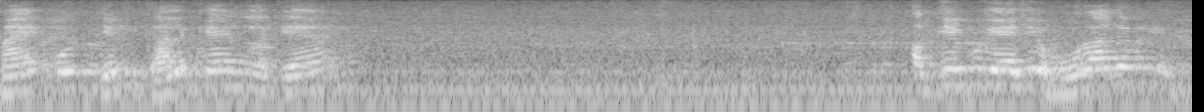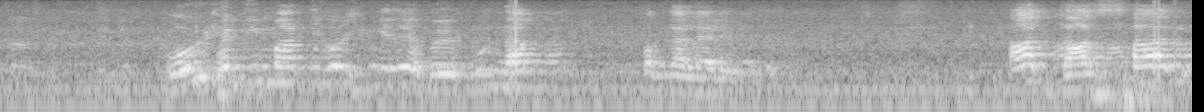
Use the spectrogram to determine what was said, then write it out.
ਮੈਂ ਉਹ ਜਿਹੜੀ ਗੱਲ ਕਹਿਣ ਲੱਗਿਆ, ਅੱਗੇ ਕੋਈ ਐਜੇ ਹੋਰ ਆ ਜਾਣਗੇ? ਉਹ ਵੀ ਠੱਗੀ ਮਾਰਨ ਦੀ ਕੋਸ਼ਿਸ਼ ਕਿਤੇ ਹੋਏ ਕੋਈ ਨਾ ਪੰਗਾ ਲੈ ਲਏ ਆ 10 ਸਾਲ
